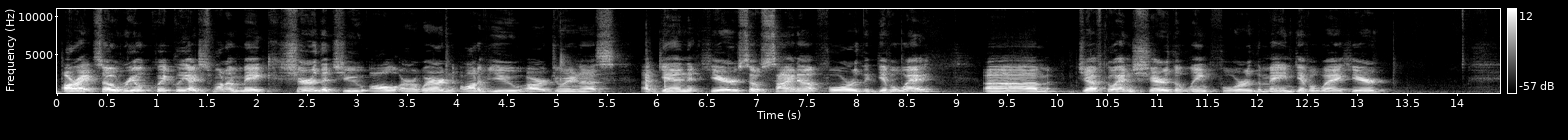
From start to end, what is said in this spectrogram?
all right. So real quickly, I just want to make sure that you all are aware, and a lot of you are joining us again here. So sign up for the giveaway. Um, Jeff, go ahead and share the link for the main giveaway here.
